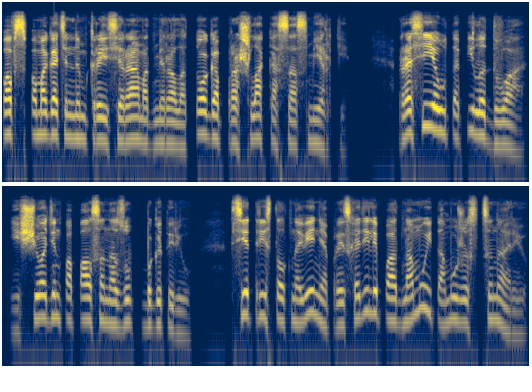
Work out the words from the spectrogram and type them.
По вспомогательным крейсерам адмирала Тога прошла коса смерти. Россия утопила два, еще один попался на зуб богатырю. Все три столкновения происходили по одному и тому же сценарию.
